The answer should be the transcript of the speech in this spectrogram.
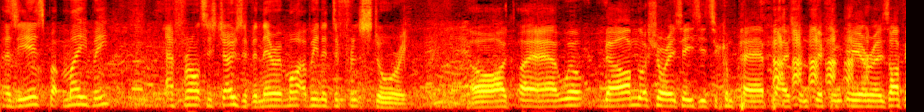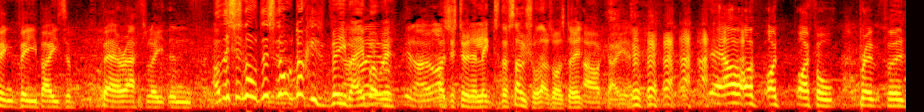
as he is, but maybe have Francis Joseph in there, it might have been a different story. Oh, uh, well, no, I'm not sure it's easy to compare players from different eras. I think Vibe's a better athlete than. Oh, this is not this is not knocking Vibe, No, but we're. you know, I was just doing a link to the social. That's what I was doing. Oh, okay, yeah. yeah, I, I, I thought Brentford,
